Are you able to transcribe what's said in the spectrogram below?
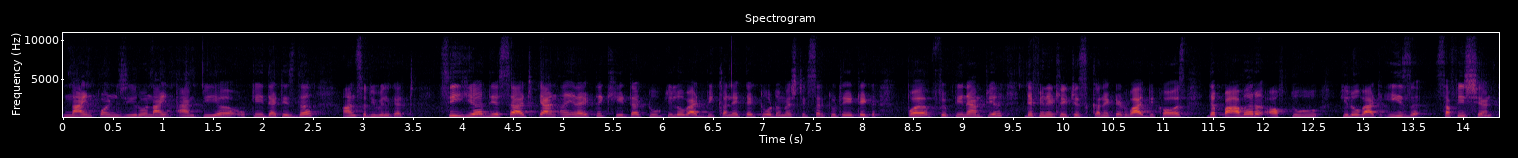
9.09 ampere okay? That is the answer you will get See here they said can an electric heater 2 kilowatt be connected to a domestic circuit rated uh, 15 ampere? Definitely it is connected. Why? Because the power of 2 kilowatt is sufficient.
